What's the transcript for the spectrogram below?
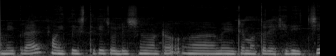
আমি প্রায় পঁয়ত্রিশ থেকে চল্লিশ মতো মিনিটের মতো রেখে দিচ্ছি।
